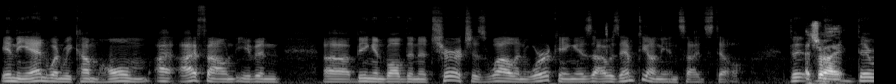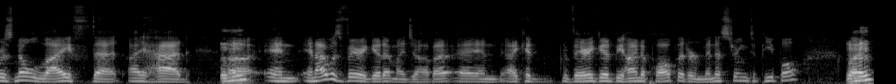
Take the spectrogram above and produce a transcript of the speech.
in the end, when we come home, I, I found even uh, being involved in a church as well and working is I was empty on the inside still. The, That's right. There was no life that I had. Mm-hmm. Uh, and and I was very good at my job, I, and I could very good behind a pulpit or ministering to people. But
